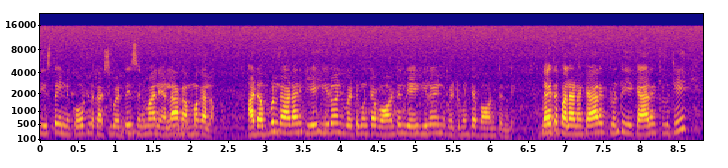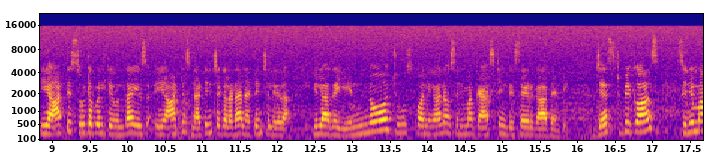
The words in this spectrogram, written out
తీస్తే ఇన్ని కోట్లు ఖర్చు పెడితే ఈ సినిమాని ఎలాగ అమ్మగలం? ఆ డబ్బులు రావడానికి ఏ హీరోయిన్ పెట్టుకుంటే బాగుంటుంది? ఏ హీరోయిన్ పెట్టుకుంటే బాగుంటుంది? లేకపోతే పలానా క్యారెక్టర్ ఉంటే ఈ క్యారెక్టర్కి ఈ ఆర్టిస్ట్ సూటబిలిటీ ఉందా? ఈ ఆర్టిస్ట్ నటించగలడా? నటించలేదా? ఇలాగ ఎన్నో చూసుకొని కానీ ఒక సినిమా కాస్టింగ్ డిసైడ్ కాదండి. జస్ట్ బికాస్ సినిమా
